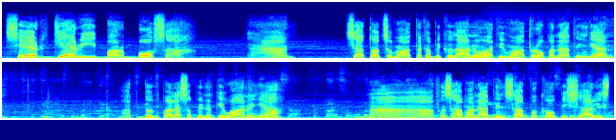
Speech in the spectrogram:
Sir Jerry Barbosa. Yan. Shoutout sa mga taga Bicolano at yung mga tropa natin dyan. At doon pala sa pinagkiwanan niya na kasama natin sa pagka-opisyalis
